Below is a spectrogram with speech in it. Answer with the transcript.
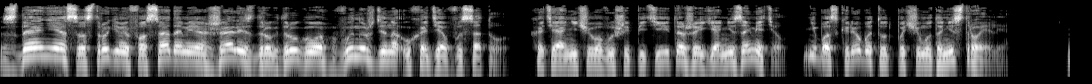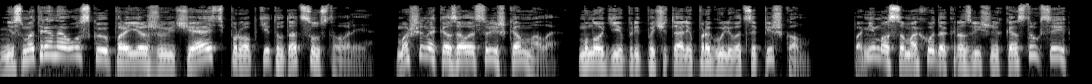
Здания со строгими фасадами жались друг к другу, вынужденно уходя в высоту. Хотя ничего выше пяти этажей я не заметил, небоскребы тут почему-то не строили. Несмотря на узкую проезжую часть, пробки тут отсутствовали. Машин оказалось слишком мало. Многие предпочитали прогуливаться пешком. Помимо самоходок различных конструкций,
